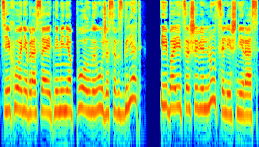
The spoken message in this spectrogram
Тихоня бросает на меня полный ужаса взгляд и боится шевельнуться лишний раз.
